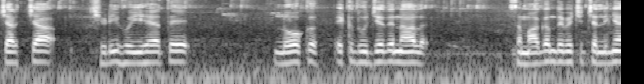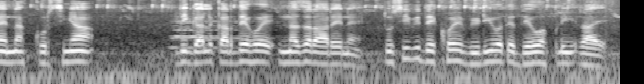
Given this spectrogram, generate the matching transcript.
ਚਰਚਾ ਛਿੜੀ ਹੋਈ ਹੈ ਤੇ ਲੋਕ ਇੱਕ ਦੂਜੇ ਦੇ ਨਾਲ ਸਮਾਗਮ ਦੇ ਵਿੱਚ ਚੱਲੀਆਂ ਇਹਨਾਂ ਕੁਰਸੀਆਂ ਦੀ ਗੱਲ ਕਰਦੇ ਹੋਏ ਨਜ਼ਰ ਆ ਰਹੇ ਨੇ ਤੁਸੀਂ ਵੀ ਦੇਖੋ ਇਹ ਵੀਡੀਓ ਤੇ ਦਿਓ ਆਪਣੀ رائے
